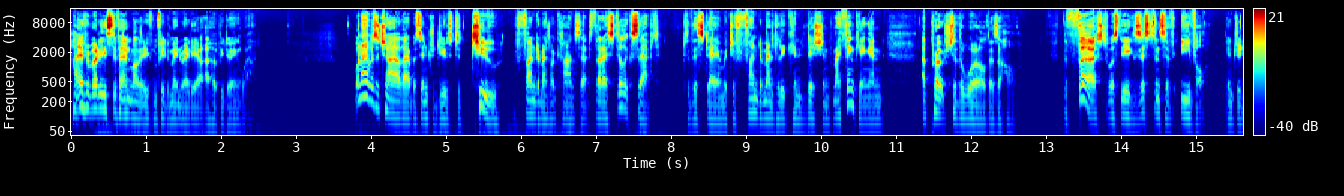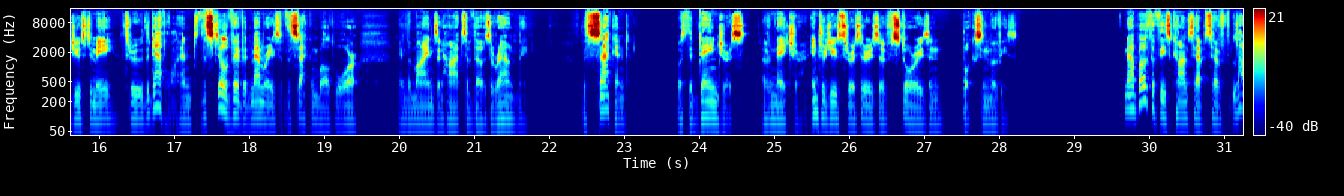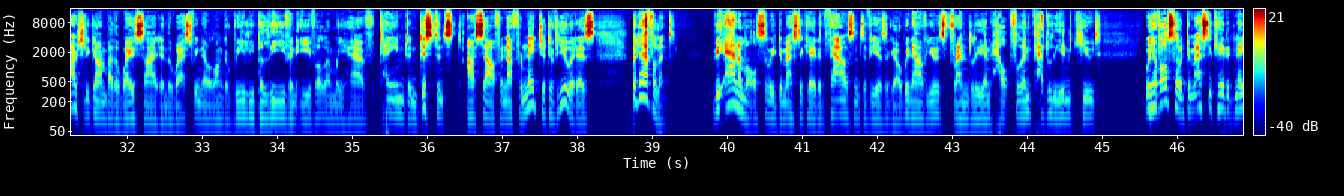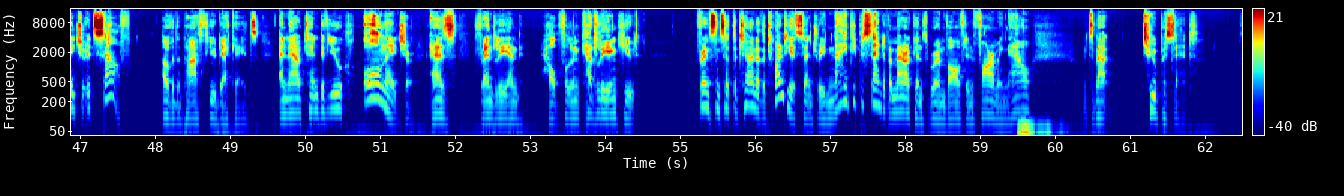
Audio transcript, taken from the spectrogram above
Hi, everybody. Stefan Molyneux from Freedomain Radio. I hope you're doing well. When I was a child, I was introduced to two fundamental concepts that I still accept to this day and which have fundamentally conditioned my thinking and approach to the world as a whole. The first was the existence of evil, introduced to me through the devil, and the still vivid memories of the Second World War in the minds and hearts of those around me. The second was the dangers of nature, introduced through a series of stories and books and movies. Now, both of these concepts have largely gone by the wayside in the West. We no longer really believe in evil, and we have tamed and distanced ourselves enough from nature to view it as benevolent. The animals we domesticated thousands of years ago, we now view as friendly and helpful and cuddly and cute. We have also domesticated nature itself over the past few decades, and now tend to view all nature as friendly and helpful and cuddly and cute. For instance, at the turn of the 20th century, 90% of Americans were involved in farming. Now it's about 2%.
